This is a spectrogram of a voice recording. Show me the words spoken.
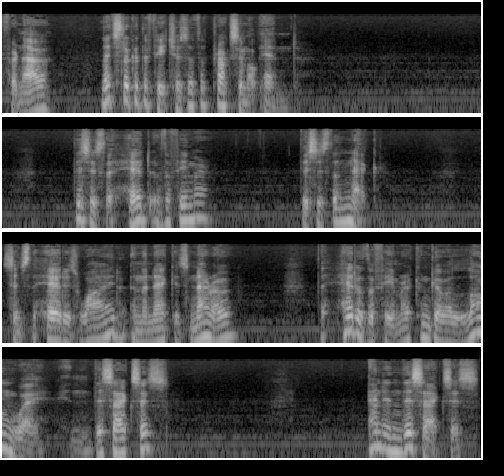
For now, let's look at the features of the proximal end. This is the head of the femur. This is the neck. Since the head is wide and the neck is narrow, the head of the femur can go a long way in this axis and in this axis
